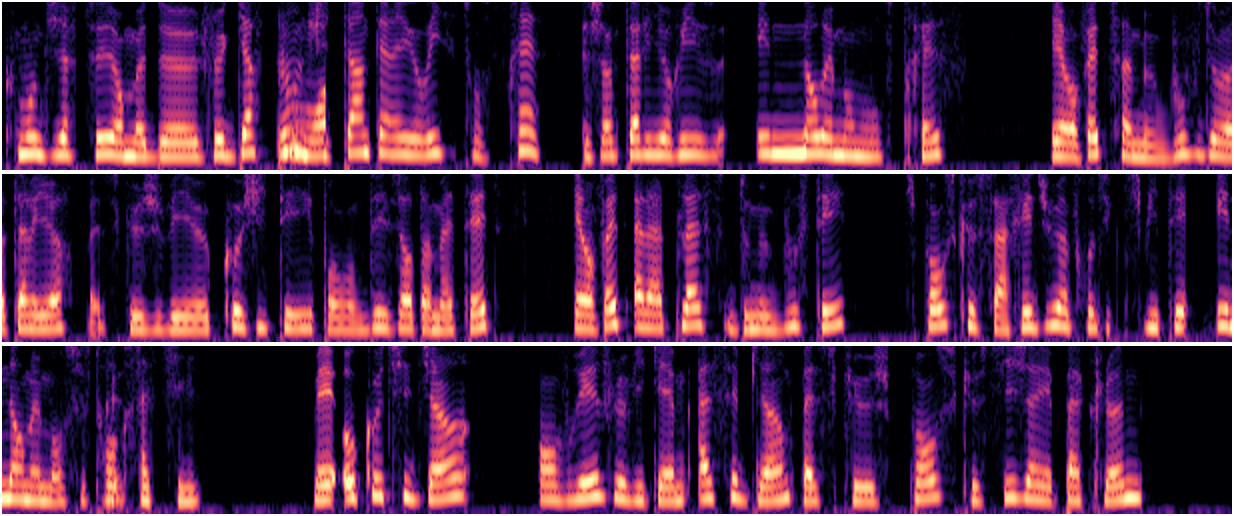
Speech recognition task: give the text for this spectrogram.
comment dire, tu sais, en mode, euh, je le garde pour non, moi. Tu t'intériorises ton stress. J'intériorise énormément mon stress. Et en fait, ça me bouffe de l'intérieur parce que je vais euh, cogiter pendant des heures dans ma tête. Et en fait, à la place de me booster, je pense que ça réduit ma productivité énormément, ce stress. Procrastine. Mais au quotidien, en vrai, je le vis quand même assez bien parce que je pense que si j'avais pas clone,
